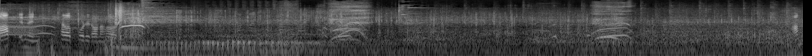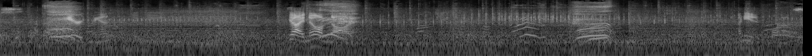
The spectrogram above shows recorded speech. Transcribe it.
flopped and then teleported on a hook. I'm scared, man. Yeah, I know I'm not. I need informants.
